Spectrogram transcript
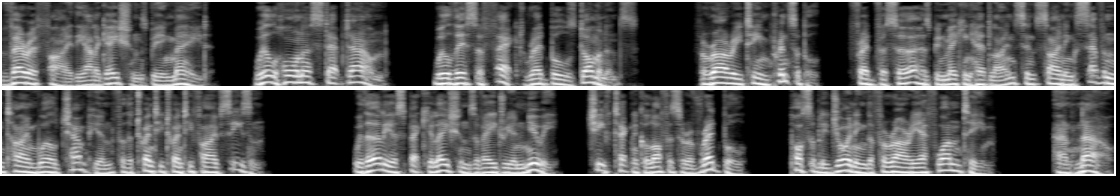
verify the allegations being made. Will Horner step down? Will this affect Red Bull's dominance? Ferrari team principal Fred Vasseur has been making headlines since signing seven-time world champion for the 2025 season. With earlier speculations of Adrian Newey, chief technical officer of Red Bull, possibly joining the Ferrari F1 team. And now,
